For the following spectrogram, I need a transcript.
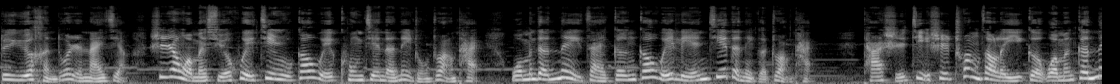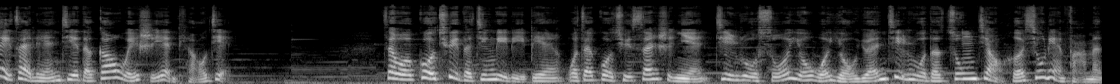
对于很多人来讲，是让我们学会进入高维空间的那种状态，我们的内在跟高维连接的那个状态，它实际是创造了一个我们跟内在连接的高维实验条件。在我过去的经历里边，我在过去三十年进入所有我有缘进入的宗教和修炼法门，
